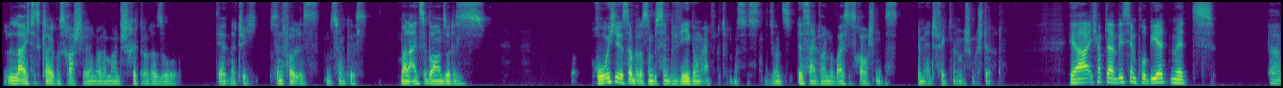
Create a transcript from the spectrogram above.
leichtes Kleidungsrascheln oder mal einen Schritt oder so, der natürlich sinnvoll ist und Sync ist, mal einzubauen, so dass es ruhig ist, aber dass so ein bisschen Bewegung einfach drin ist. Sonst ist einfach nur weißes Rauschen, das im Endeffekt eine Mischung stört. Ja, ich habe da ein bisschen probiert mit äh,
